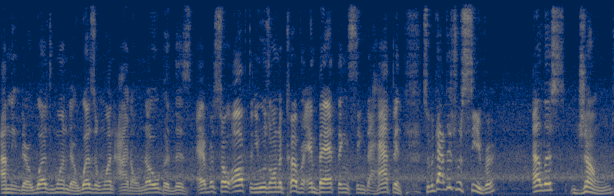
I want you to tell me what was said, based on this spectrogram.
I mean, there was one, there wasn't one, I don't know, but this ever so often you was on the cover and bad things seem to happen. So we got this receiver Ellis Jones.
